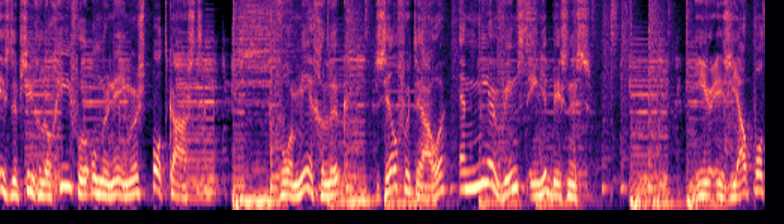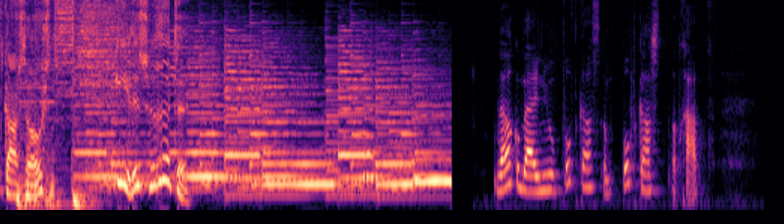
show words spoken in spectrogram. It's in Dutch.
is de Psychologie voor Ondernemers podcast. Voor meer geluk, zelfvertrouwen en meer winst in je business. Hier is jouw podcast-host, Iris Rutte. Welkom bij een nieuwe podcast. Een podcast dat gaat,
